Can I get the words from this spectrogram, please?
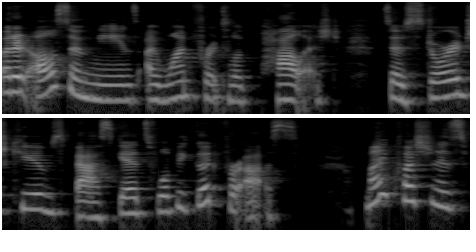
But it also means I want for it to look polished. So storage cubes, baskets will be good for us. My question is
